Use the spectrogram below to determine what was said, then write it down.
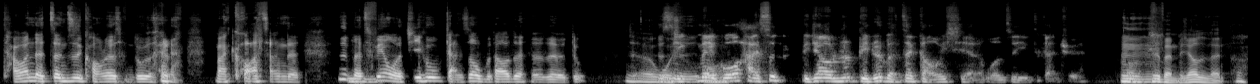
台湾的政治狂热程度真的蛮夸张的。日本这边我几乎感受不到任何热度。呃，我美国还是比较日比日本再高一些，我自己的感觉。嗯，日本比较冷啊。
